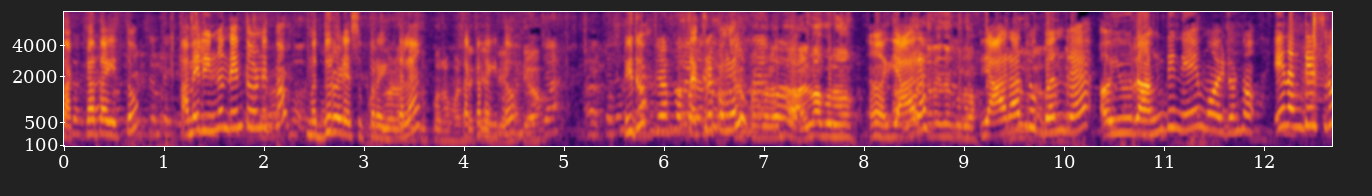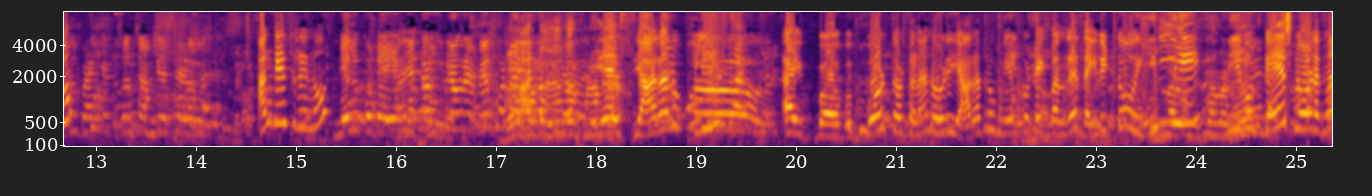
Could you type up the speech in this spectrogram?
ಸಖತ್ತಾಗಿತ್ತು. ಆಮೇಲೆ ಇನ್ನೊಂದೇನ್ ತಗೊಂಡಿದ್ಮ ಮದ್ದೂರೊಡೆ ಸೂಪರ್ ಆಗಿತ್ತಲ್ಲ? ಸಖತ್ತಾಗಿತ್ತು. ಇದು ಸಕ್ಕರೆ ಪೊಂಗಲ್? ಯಾರ ಯಾರಾದ್ರೂ ಬಂದ್ರೆ ಇವ್ರ ಅಂಗಡಿ ನೇಮ್ ಐ ಡೋಂಟ್ ನೋ ಏನ್ ಅಂಗಡಿ ಹೆಸರು? ಅಂಗಡಿ ಹೆಸರೇನು ಎಸ್ ಯಾರು ಪ್ಲೀಸ್ ಐ ಬೋರ್ಡ್ ತೋರ್ಸೋಣ. ನೋಡಿ ಯಾರಾದ್ರೂ ಮೇಲ್ಕೋಟೆಗೆ ಬಂದ್ರೆ ದಯವಿಟ್ಟು ಇಲ್ಲಿ ನೀವು ಟೇಸ್ಟ್ ನೋಡೋದನ್ನ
